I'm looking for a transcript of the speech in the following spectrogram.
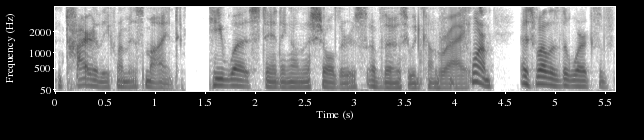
entirely from his mind. He was standing on the shoulders of those who had come right. from form, as well as the works of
